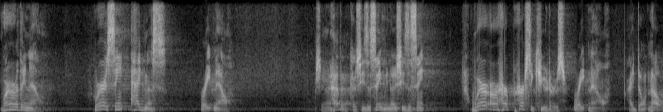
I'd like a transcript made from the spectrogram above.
Where are they now? Where is St. Agnes right now? She's in heaven because she's a saint. We know she's a saint. Where are her persecutors right now? I don't know.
